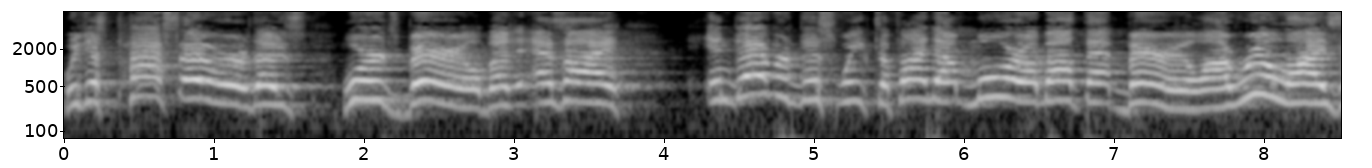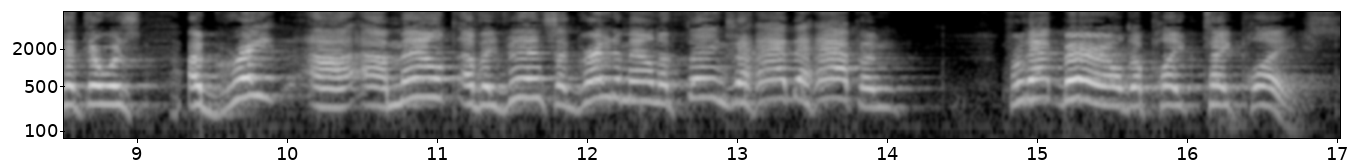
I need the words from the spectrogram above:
We just pass over those words burial, but as I endeavored this week to find out more about that burial, I realized that there was a great uh, amount of events, a great amount of things that had to happen for that burial to play, take place.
